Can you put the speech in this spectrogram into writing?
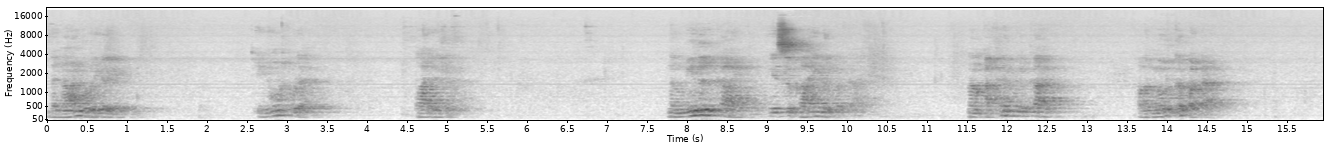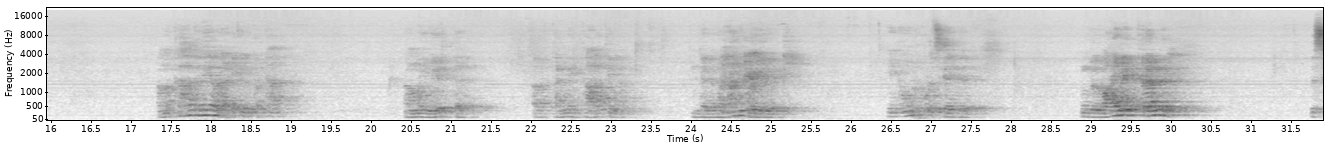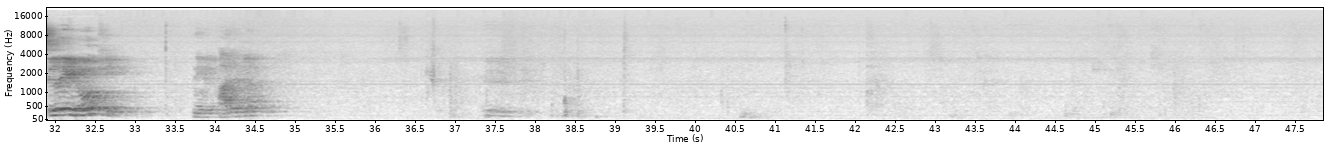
இந்த நான்கு வரிகளை என்னோடு கூட பாடுகிறார் நம் மீறலுக்காய் இயேசு காயங்கள் பட்டார் நம் அக்கிரமங்களுக்காய் அவர் நொறுக்கப்பட்டார் நமக்காகவே அவர் அடிக்கல் பட்டார் நம்மை உயர்த்த அவர் தன்னை தாழ்த்தினார் இந்த நான்கு வரிகள் என்னோடு கூட சேர்ந்து உங்கள் வாயிலை திறந்து இந்த சிலுவையை நோக்கி நீங்கள் பாருங்களா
